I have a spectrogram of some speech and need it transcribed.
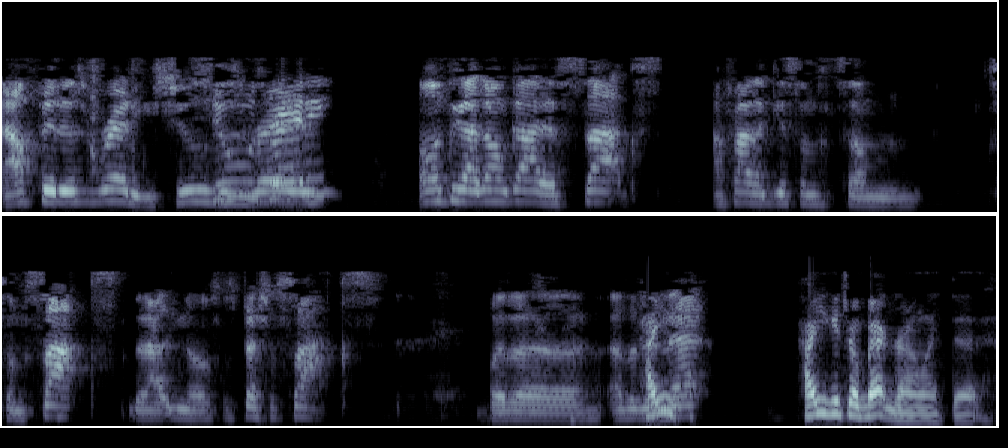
Outfit is ready. Shoes, Shoes is ready. ready? Only thing I don't got is socks. I'm trying to get some some some socks that I you know some special socks. But uh other How than you- that, How you get your background like that?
